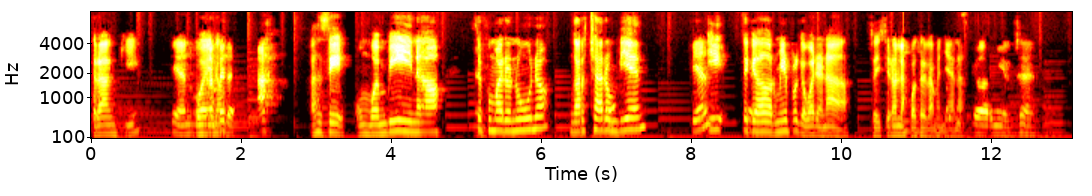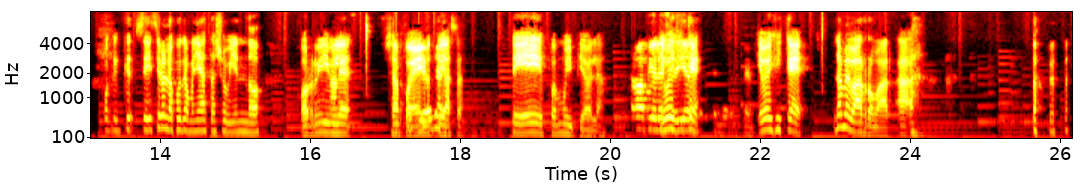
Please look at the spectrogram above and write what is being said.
tranqui, Bien, un Bueno. Ah, así, un buen vino. Se fumaron uno, garcharon bien bien. y se quedó a dormir porque, bueno, nada, se hicieron las 4 de la mañana. Dormir, che. Porque que- se hicieron las 4 de la mañana, está lloviendo horrible. Ya ¿Y fue, no estoy hacer. Sí, fue muy piola. Estaba piola Y vos ese día. dijiste- Y vos dijiste, no me va a robar. Ah.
